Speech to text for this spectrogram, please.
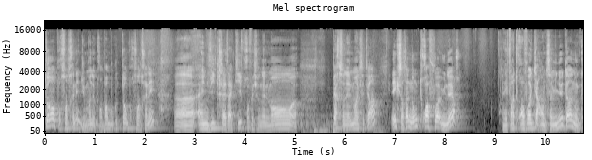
temps pour s'entraîner, du moins ne prend pas beaucoup de temps pour s'entraîner, euh, a une vie très active professionnellement, personnellement, etc. Et qui s'entraîne donc trois fois une heure, des fois trois fois 45 minutes, hein, donc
